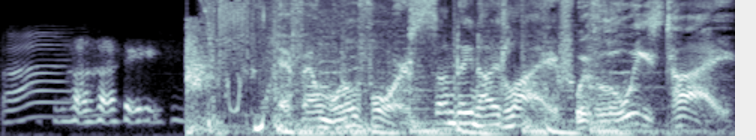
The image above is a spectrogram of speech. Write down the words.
Bye. Bye. FM 104 Sunday Night Live with Louise Ty.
